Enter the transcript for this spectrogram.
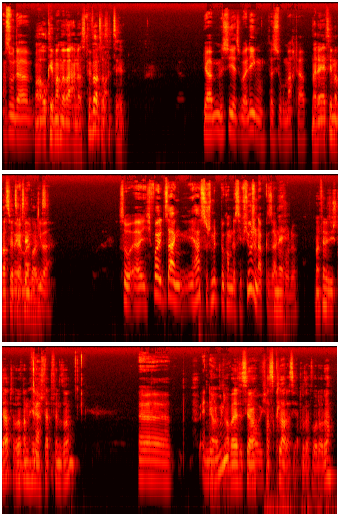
Achso, da, Ah, okay, machen wir mal anders. Du wolltest was erzählen. ja, müsste ich jetzt überlegen, was ich so gemacht habe. Na, dann erzähl mal, was du jetzt Wäre erzählen wolltest. lieber. So, äh, ich wollte sagen, hast du schon mitbekommen, dass die Fusion abgesagt Nee. wurde? Wann findet die statt? Oder wann hätte Ja. die stattfinden sollen? Äh, Ende ja, Juni? aber das ist ja fast klar, dass sie abgesagt wurde, oder?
